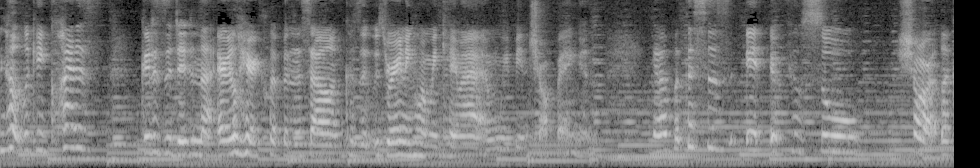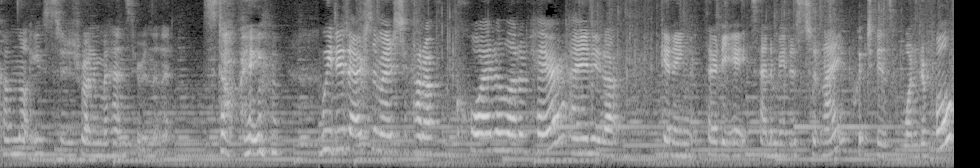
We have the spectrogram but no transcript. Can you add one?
Not looking quite as good as it did in that earlier clip in the salon because it was raining when we came out and we've been shopping and yeah but this is it. It feels so short like I'm not used to just running my hands through and then it stopping. We did actually manage to cut off quite a lot of hair. I ended up getting 38 centimeters tonight which is wonderful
